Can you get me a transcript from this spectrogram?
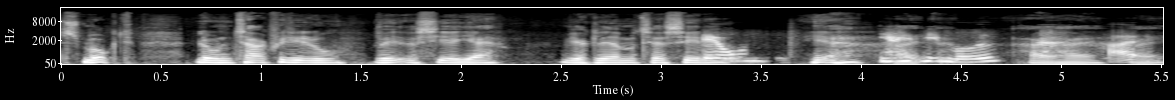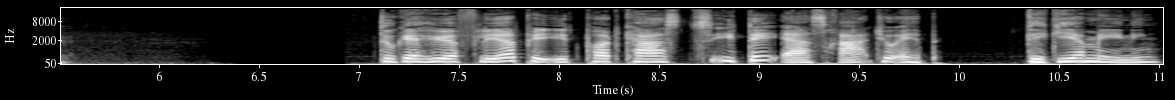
Smukt. Lone, tak fordi du siger ja. Jeg glæder mig til at se dig. Ja, Ja, i lige måde. Hej, hej, Hej. hej. Du kan høre flere P1-podcasts i DR's radio-app. Det giver mening.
